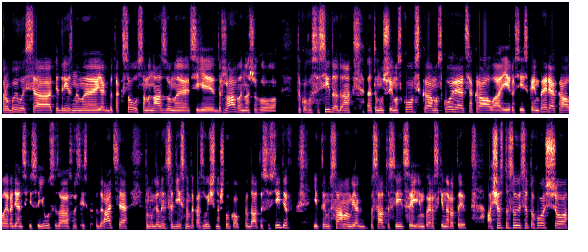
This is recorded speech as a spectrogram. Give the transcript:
робилися під різними, якби так, соусами, назвами цієї держави, нашого такого сусіда. Да? Е, Тому що і Московська Московія ця крала, і Російська імперія крала, і Радянський Союз, і зараз Російська Федерація. Тому для них це дійсно така звична штука обкрадати сусідів і тим самим як писати свій цей імперський наратив. А що стосується того, що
